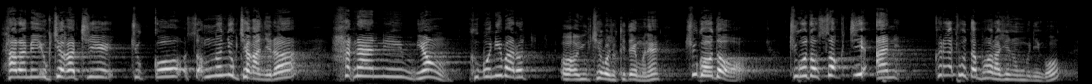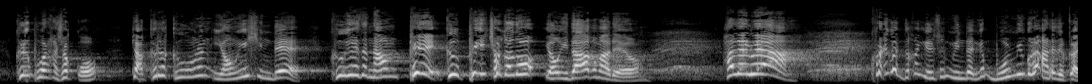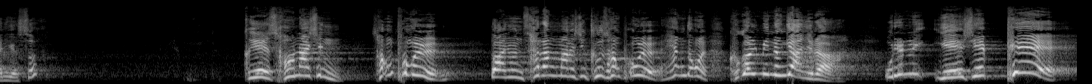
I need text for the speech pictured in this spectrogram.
사람의 육체 같이 죽고 썩는 육체가 아니라 하나님 영 그분이 바로 어, 육체로 오셨기 때문에 죽어도 죽어도 썩지 아니 그러니까 죽었다 부활하시는 분이고 그리고 부활하셨고 자 그래서 그분은 영이신데 거기에서 나온 피 그 피조차도 영이다 그 말이에요 할렐루야 그러니까 내가 예수 믿는다니까 뭘 믿고 알아야 될 거 아니겠어? 그의 선하신 성품을 또 아니면 사랑 많으신 그 성품을 행동을 그걸 믿는 게 아니라 우리는 예수의 피,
